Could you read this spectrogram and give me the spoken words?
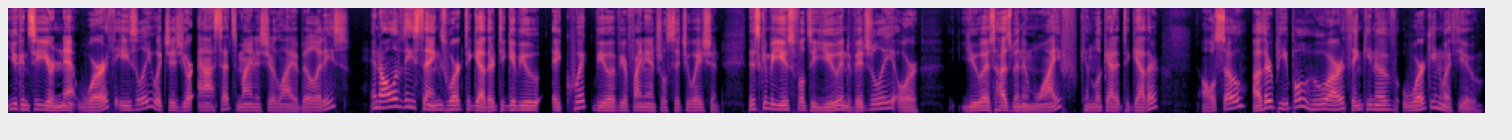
You can see your net worth easily, which is your assets minus your liabilities. And all of these things work together to give you a quick view of your financial situation. This can be useful to you individually, or you as husband and wife can look at it together also, other people who are thinking of working with you.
